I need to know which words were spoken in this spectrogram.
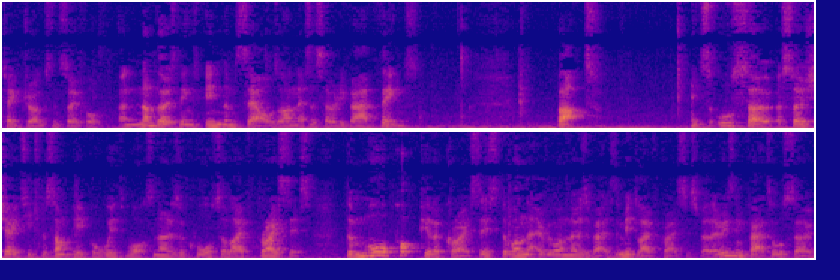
take drugs and so forth. And none of those things in themselves are necessarily bad things. But it's also associated for some people with what's known as a quarter life crisis. The more popular crisis, the one that everyone knows about, is the midlife crisis. But there is, in fact, also,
